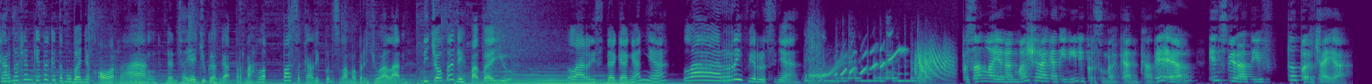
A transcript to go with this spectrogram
Karena kan kita ketemu banyak orang. Dan saya juga nggak pernah lepas sekalipun selama berjualan. Dicoba deh Pak Bayu. Laris dagangannya, lari virusnya. Pesan layanan masyarakat ini dipersembahkan KBR, inspiratif, terpercaya.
